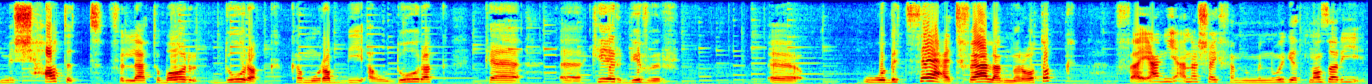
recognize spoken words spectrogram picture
مش حاطط في الاعتبار دورك كمربي أو دورك ك caregiver وبتساعد فعلا مراتك فيعني أنا شايفة إنه من وجهة نظري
